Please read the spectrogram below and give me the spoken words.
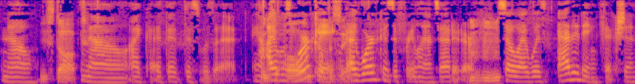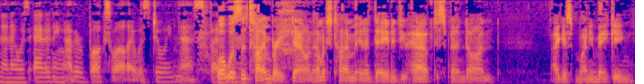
No, You stopped. No, I that this was it. Yeah, It was I was working. I work as a freelance editor, mm-hmm. so I was editing fiction and I was editing other books while I was doing this. But What was the time breakdown? How much time in a day did you have to spend on, I guess, money making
